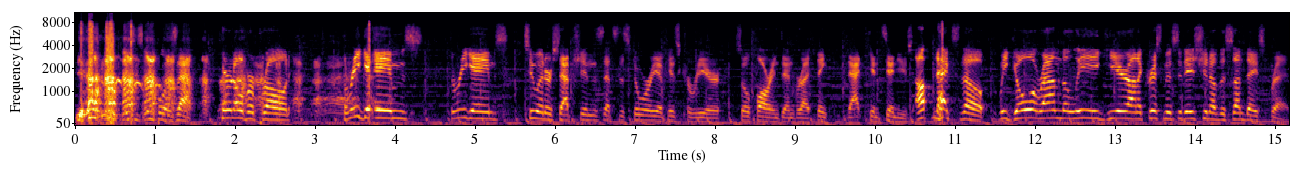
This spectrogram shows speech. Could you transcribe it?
Yeah. It's as simple as that. Turnover prone. Three games, three games, two interceptions. That's the story of his career so far in Denver. I think that continues. Up next, though, we go around the league here on a Christmas edition of the Sunday Spread.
